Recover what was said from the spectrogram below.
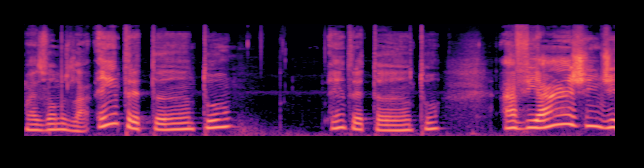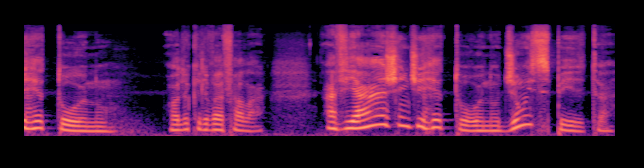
Mas vamos lá. Entretanto, entretanto, a viagem de retorno, olha o que ele vai falar. A viagem de retorno de um espírita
